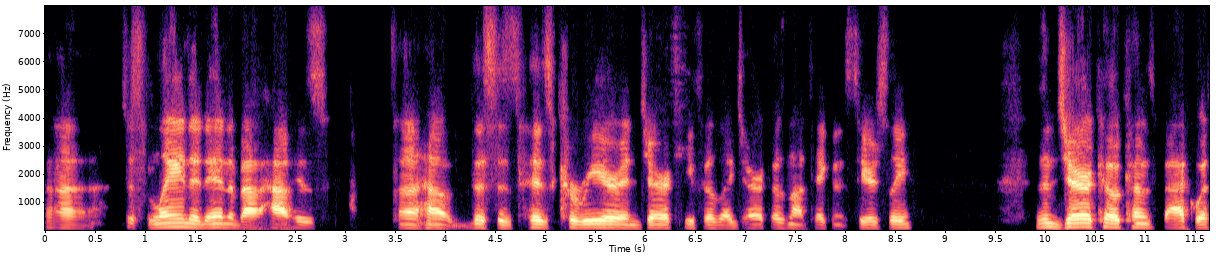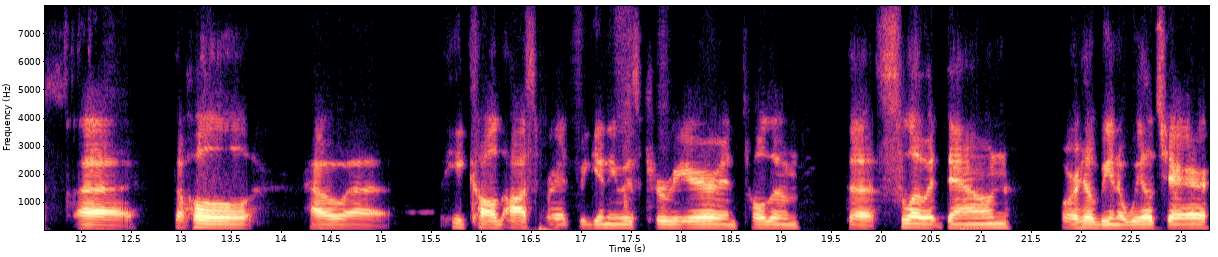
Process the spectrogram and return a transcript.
uh, just it in about how his uh, how this is his career and Jericho he feels like Jericho's not taking it seriously. Then Jericho comes back with uh, the whole how uh, he called Ospreay at the beginning of his career and told him to slow it down or he'll be in a wheelchair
